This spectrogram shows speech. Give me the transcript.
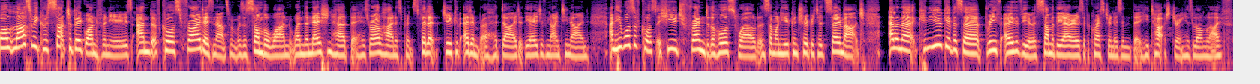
Well, last week was such a big one for news, and of course, Friday's announcement was a somber one when the nation heard that His Royal Highness Prince Philip, Duke of Edinburgh, had died at the age of 99. And he was, of course, a huge friend of the horse world and someone who contributed so much. Eleanor, can you give us a brief overview of some of the areas of equestrianism that he touched during his long life?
